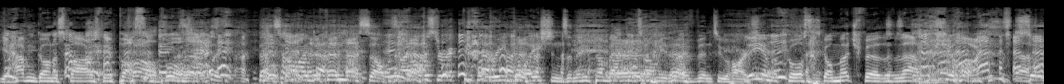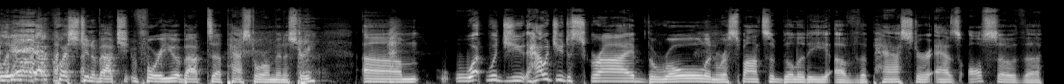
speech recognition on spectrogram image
you haven't gone as far as the Apostle Paul. Exactly. That's how I defend myself. is I always direct people to read Galatians and then come back and tell me that I've been too harsh. Liam, of course, has gone much further than that, I'm sure. so Liam, I've got a question about you, for you about uh, pastoral ministry. Um, what would you, how would you describe the role and responsibility of the pastor as also the,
